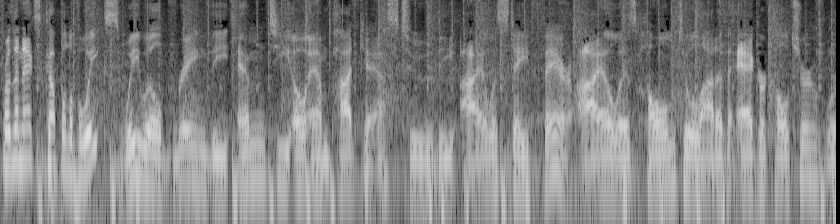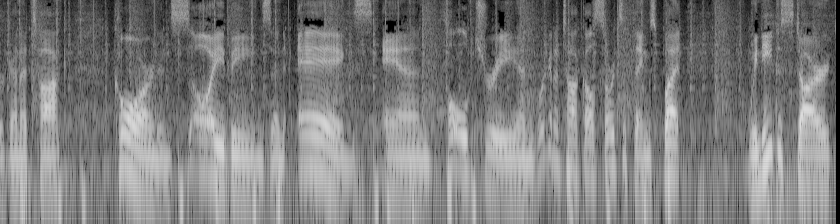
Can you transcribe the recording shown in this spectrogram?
For the next couple of weeks, we will bring the MTOM podcast to the Iowa State Fair. Iowa is home to a lot of agriculture. We're going to talk corn and soybeans and eggs and poultry, and we're going to talk all sorts of things. But we need to start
